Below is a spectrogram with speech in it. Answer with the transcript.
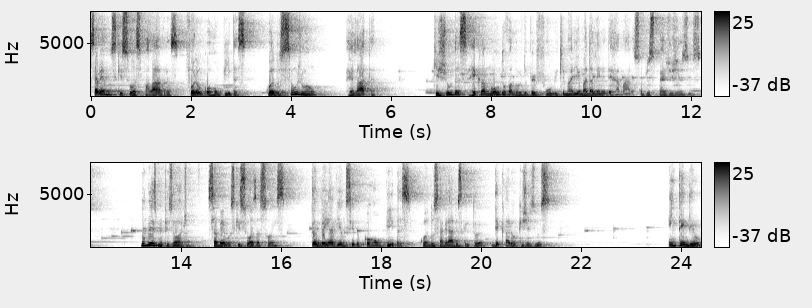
Sabemos que suas palavras foram corrompidas quando São João relata que Judas reclamou do valor do perfume que Maria Madalena derramara sobre os pés de Jesus. No mesmo episódio, sabemos que suas ações também haviam sido corrompidas quando o Sagrado Escritor declarou que Jesus entendeu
